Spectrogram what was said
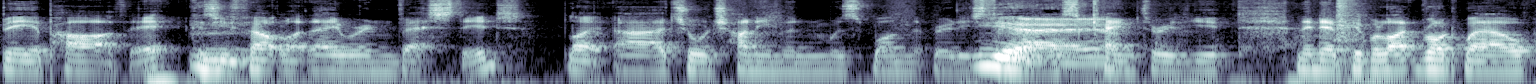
be a part of it because you mm. felt like they were invested. Like uh, George Honeyman was one that really stood Yeah, out, yeah. came through the youth, and then you had people like Rodwell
